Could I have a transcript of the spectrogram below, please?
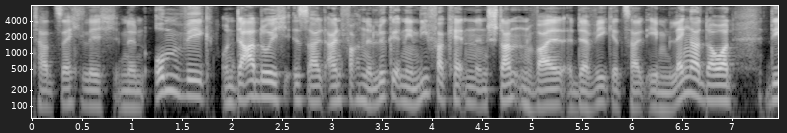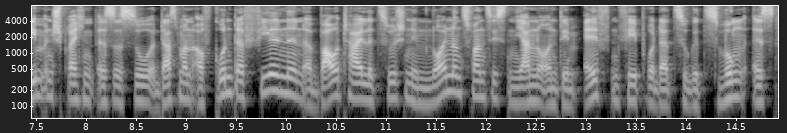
tatsächlich einen Umweg und dadurch ist halt einfach eine Lücke in den Lieferketten entstanden, weil der Weg jetzt halt eben länger dauert. Dementsprechend ist es so, dass man aufgrund der fehlenden Bauteile zwischen dem 29. Januar und dem 11. Februar dazu gezwungen ist,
